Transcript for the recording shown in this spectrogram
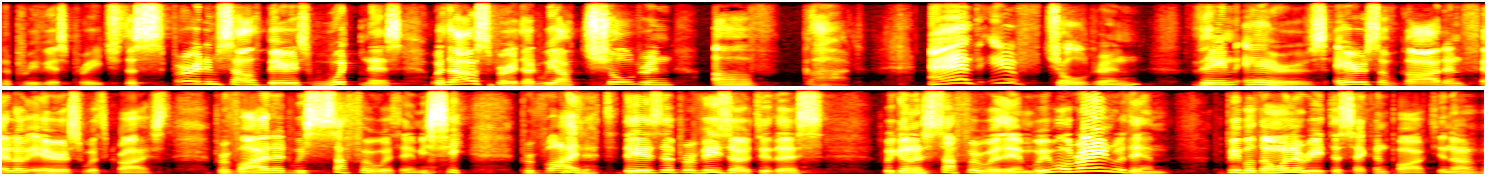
in the previous preach. The Spirit Himself bears witness with our spirit that we are children of God. And if children, then heirs, heirs of God and fellow heirs with Christ, provided we suffer with him. You see, provided, there's a proviso to this. We're going to suffer with him, we will reign with him. But people don't want to read the second part, you know?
